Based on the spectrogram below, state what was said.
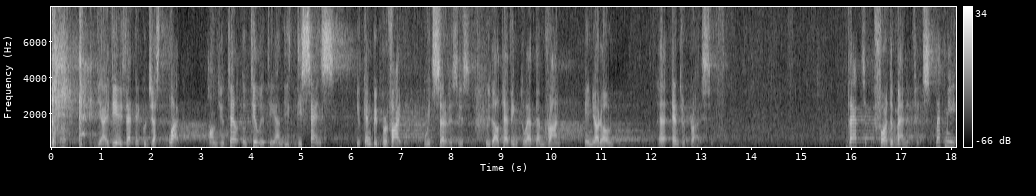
the idea is that they could just plug on the util utility and this sense you can be provided with services without having to have them run in your own uh, enterprise. That for the benefits. Let me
